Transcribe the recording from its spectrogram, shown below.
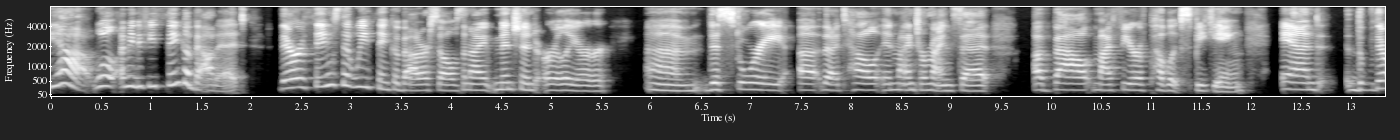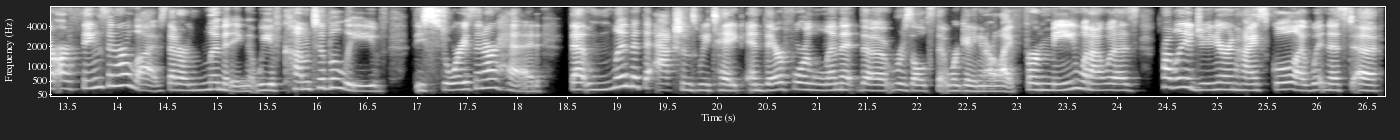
Yeah. Well, I mean, if you think about it, there are things that we think about ourselves. And I mentioned earlier um, this story uh, that I tell in Mind Your Mindset about my fear of public speaking. And th- there are things in our lives that are limiting that we have come to believe these stories in our head that limit the actions we take and therefore limit the results that we're getting in our life. For me, when I was probably a junior in high school, I witnessed a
